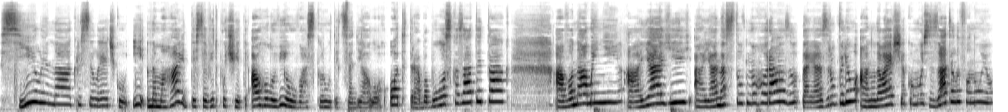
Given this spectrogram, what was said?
Сіли на кріселечку і намагаєтеся відпочити, а в голові у вас крутиться діалог. От треба було сказати так. А вона мені, а я їй, а я наступного разу, та я зроблю, а ну давай я ще комусь зателефоную.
